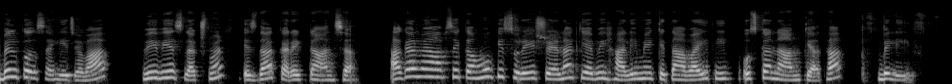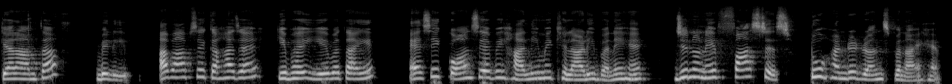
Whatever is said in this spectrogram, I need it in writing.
बिल्कुल सही जवाब। VVS Laxman is the correct answer अगर मैं आपसे कहूँ कि सुरेश रैना की अभी हाल ही में किताब आई थी, उसका नाम क्या था? बिलीव। क्या नाम था? बिलीव। अब आपसे कहा जाए कि भाई ये बताइए, ऐसे कौन से अभी हाल ही में खिलाड़ी बने हैं जिन्होंने फास्टेस्ट 200 रन्स बनाए हैं?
